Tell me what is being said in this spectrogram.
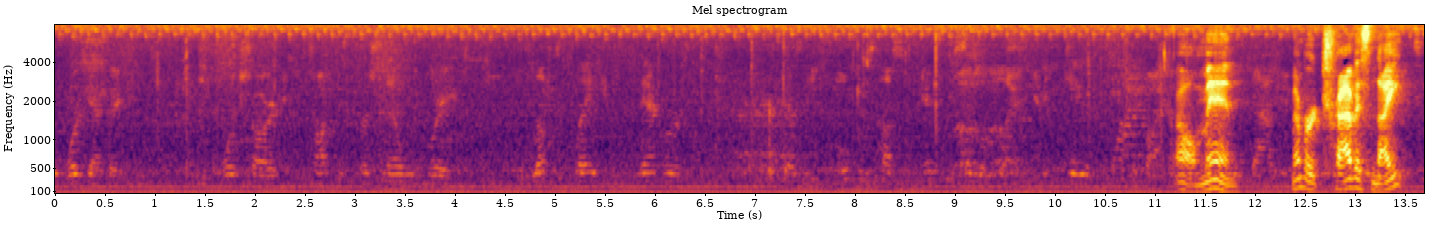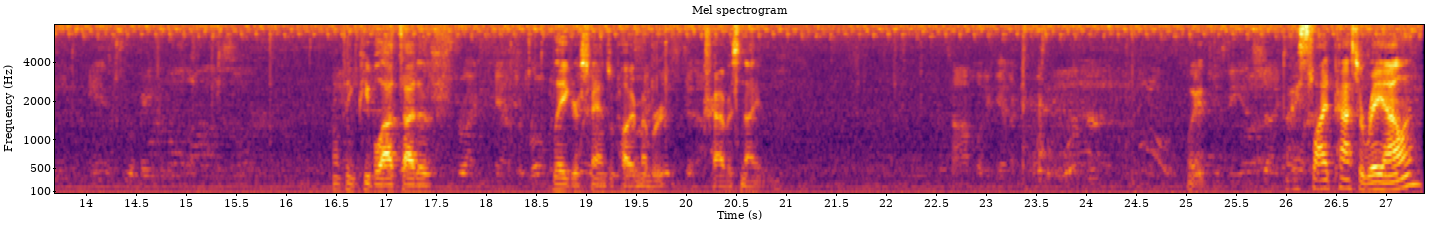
the work ethic. He works hard. He talks to personnel with Braves. He loves to play. He never does. He always hustles every single play. And you can't even quantify how Oh man, remember Travis Knight? I don't think people outside of Lakers fans will probably remember Travis Knight. Wait, did I slide past a Ray Allen?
